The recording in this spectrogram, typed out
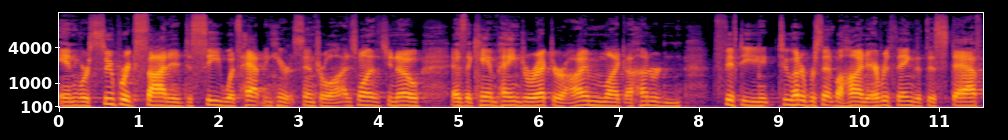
And we're super excited to see what's happening here at Central. I just want to let you know, as the campaign director, I'm like 150, 200% behind everything that this staff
